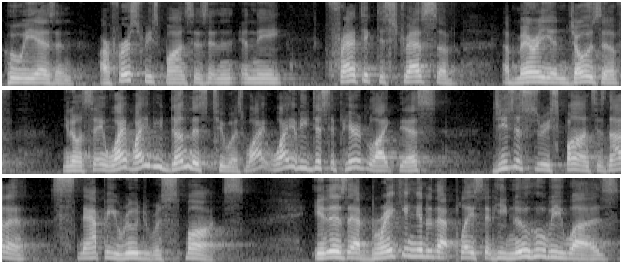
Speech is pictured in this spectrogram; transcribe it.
who he is. And our first response is in, in the frantic distress of, of Mary and Joseph, you know, saying, why, why have you done this to us? Why, why have you disappeared like this? Jesus' response is not a snappy, rude response. It is that breaking into that place that he knew who he was,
